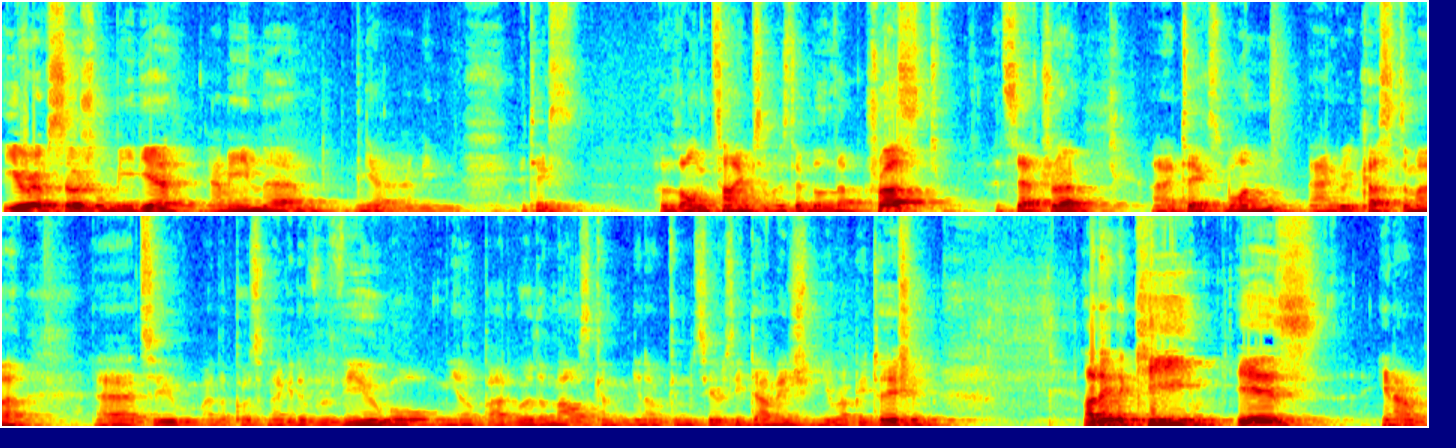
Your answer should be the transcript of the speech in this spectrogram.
era of social media, I mean, um, yeah, I mean, it takes a long time sometimes to build up trust, etc and it takes one angry customer uh, to either post a negative review or you know bad word of mouth can you know can seriously damage your reputation. I think the key is you know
